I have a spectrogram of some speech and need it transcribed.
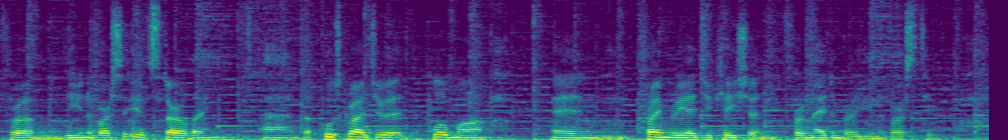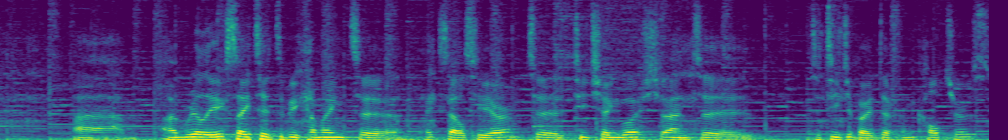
from the University of Stirling and a postgraduate diploma in primary education from Edinburgh University. Um, I'm really excited to be coming to Excelsior to teach English and to, to teach about different cultures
